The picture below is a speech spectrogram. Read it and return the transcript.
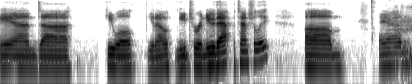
and uh, he will, you know, need to renew that potentially. Um, and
